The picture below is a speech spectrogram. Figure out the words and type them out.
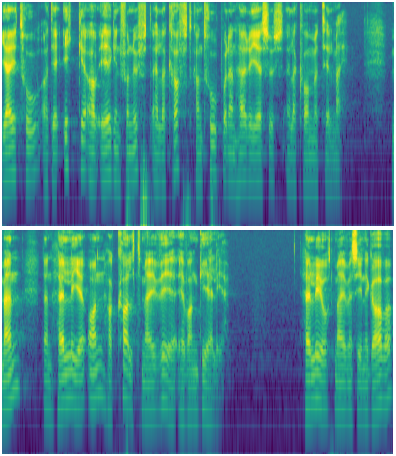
jeg tror at jeg ikke av egen fornuft eller kraft kan tro på den Herre Jesus eller komme til meg. Men Den hellige ånd har kalt meg ved evangeliet, helliggjort meg med sine gaver,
